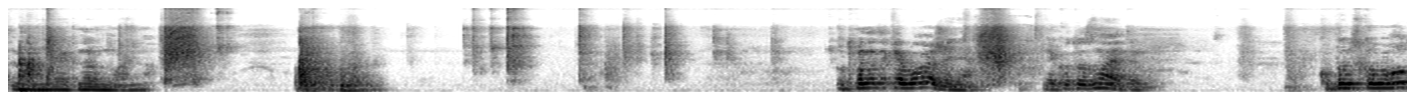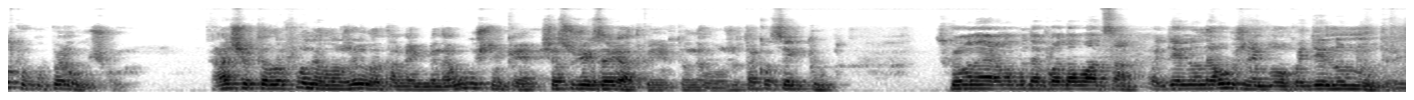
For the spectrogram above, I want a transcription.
Так, ну, як нормально. От мене таке враження, як ото знаєте, купив сковородку, купив ручку. Раніше в телефони ложили там якби наушники, зараз уже і зарядку ніхто не ложить. Так оце і тут. Скоро, мабуть, буде продаватися віддільно наружний блок, віддільно внутрішній.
